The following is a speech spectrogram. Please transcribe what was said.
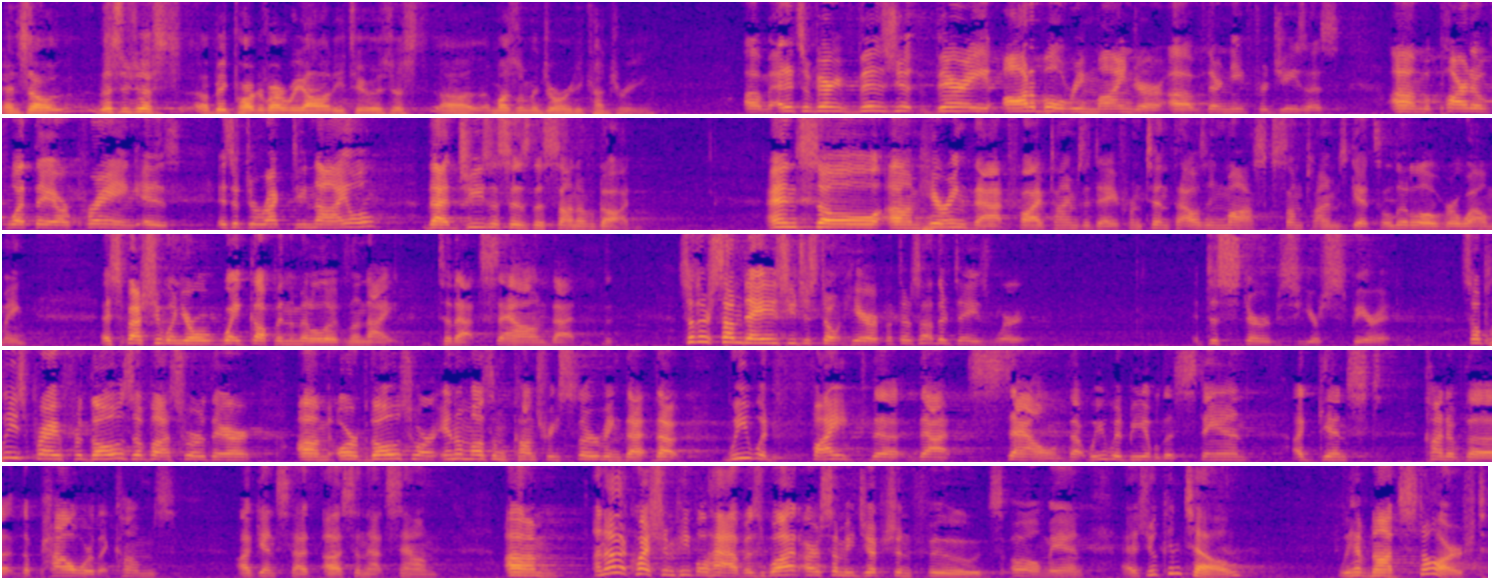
And so this is just a big part of our reality, too, is just uh, a Muslim majority country. Um, and it's a very very audible reminder of their need for Jesus. Um, part of what they are praying is, is a direct denial that Jesus is the Son of God. And so um, hearing that five times a day from 10,000 mosques sometimes gets a little overwhelming, especially when you wake up in the middle of the night to that sound. That So there's some days you just don't hear it, but there's other days where it, disturbs your spirit. So please pray for those of us who are there um, or those who are in a Muslim country serving that, that we would fight the, that sound, that we would be able to stand against kind of the, the power that comes against that, us and that sound. Um, another question people have is what are some Egyptian foods? Oh man, as you can tell, we have not starved.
